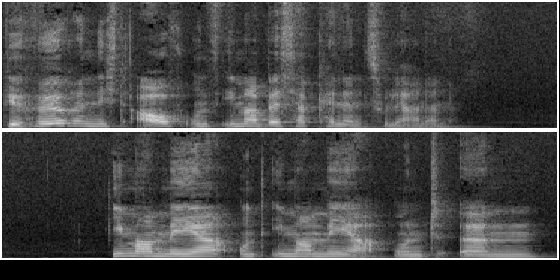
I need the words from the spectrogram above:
Wir hören nicht auf, uns immer besser kennenzulernen. Immer mehr und immer mehr. Und ähm,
